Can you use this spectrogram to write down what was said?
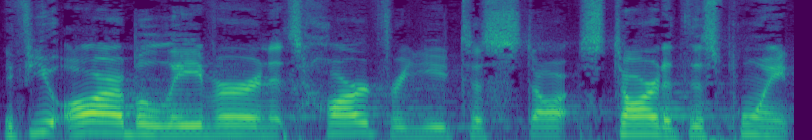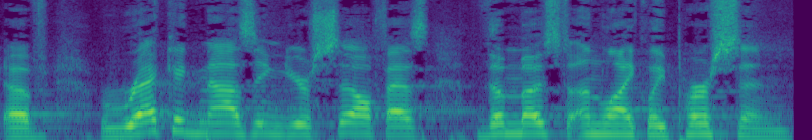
If you are a believer and it's hard for you to start, start at this point of recognizing yourself as the most unlikely person,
